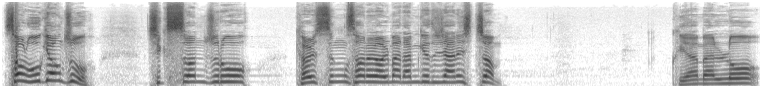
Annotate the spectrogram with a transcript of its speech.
서울 오경주 직선주로 결승선을 얼마 남겨두지 않은 시점 그야말로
